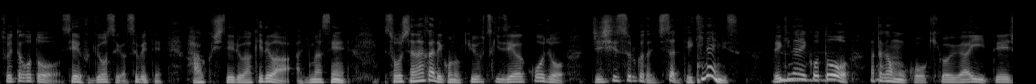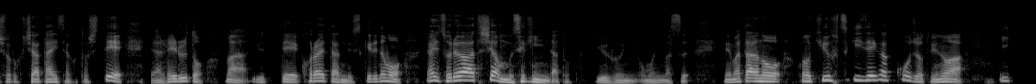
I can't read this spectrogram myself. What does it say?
そういったことを政府行政がすべて把握しているわけではありません。そうした中でこの給付付き税額控除を実施することは実はできないんです。できないことを、あたかもこう聞こえがいい低所得者対策としてやれると、まあ言ってこられたんですけれども、やはりそれは私は無責任だというふうに思います。またあの、この給付付き税額控除というのは、一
